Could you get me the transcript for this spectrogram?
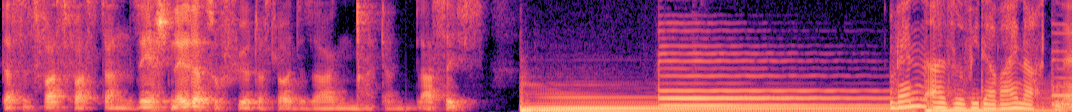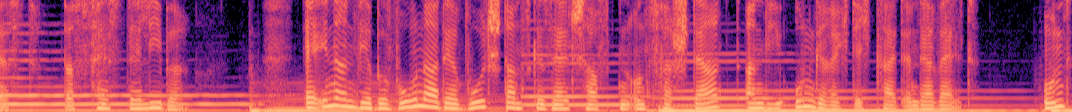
Das ist was, was dann sehr schnell dazu führt, dass Leute sagen, na, dann lasse ich's. Wenn also wieder Weihnachten ist, das Fest der Liebe, erinnern wir Bewohner der Wohlstandsgesellschaften uns verstärkt an die Ungerechtigkeit in der Welt und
